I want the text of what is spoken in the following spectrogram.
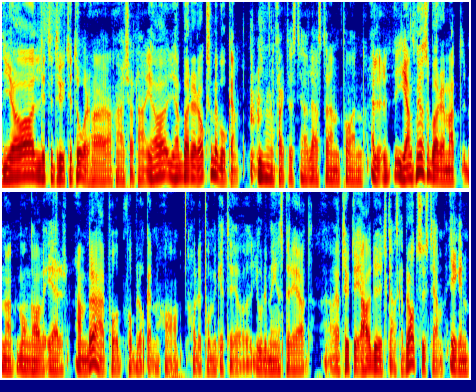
Ja, lite drygt ett år har jag, har jag kört här. Jag, jag började också med boken faktiskt. Jag läste den på en, eller egentligen så började det med att, med att många av er andra här på, på bloggen har hållit på med GT och gjorde mig inspirerad. Och jag tyckte jag hade ett ganska bra system, egen,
